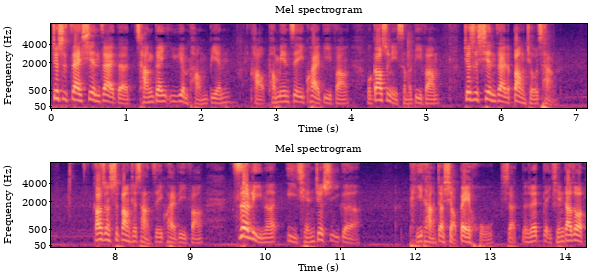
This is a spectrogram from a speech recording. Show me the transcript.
就是在现在的长庚医院旁边。好，旁边这一块地方，我告诉你什么地方，就是现在的棒球场，高雄市棒球场这一块地方。这里呢，以前就是一个皮塘，叫小贝湖，小以前叫做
